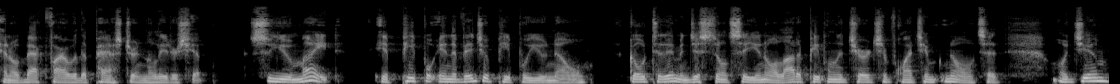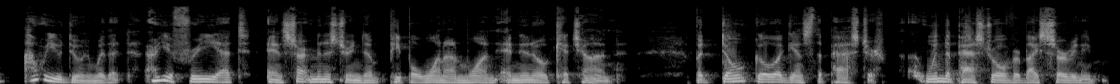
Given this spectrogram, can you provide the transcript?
and it'll backfire with the pastor and the leadership. So you might if people, individual people you know, go to them and just don't say, you know, a lot of people in the church have watched him. No, said, oh, Jim, how are you doing with it? Are you free yet? And start ministering to people one on one, and then it'll catch on. But don't go against the pastor. Win the pastor over by serving him.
